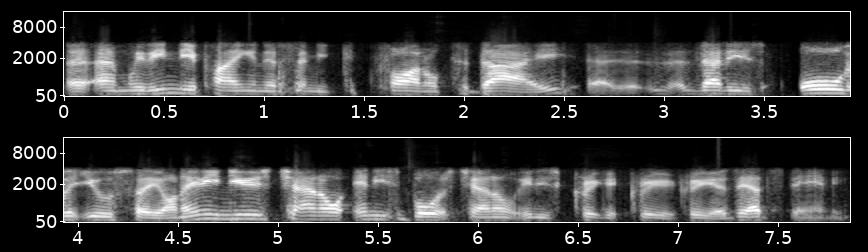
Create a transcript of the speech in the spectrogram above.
Uh, And with India playing in a semi-final today, uh, that is all that you'll see on any news channel, any sports channel. It is cricket, cricket, cricket. It's outstanding.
